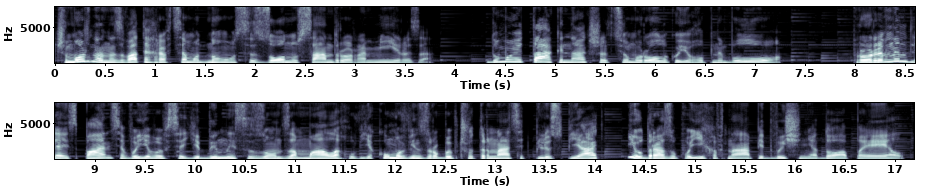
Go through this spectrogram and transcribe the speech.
Чи можна назвати гравцем одного сезону Сандро Раміреза? Думаю, так, інакше в цьому ролику його б не було. Проривним для іспанця виявився єдиний сезон за Малагу, в якому він зробив 14 плюс 5 і одразу поїхав на підвищення до АПЛ.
